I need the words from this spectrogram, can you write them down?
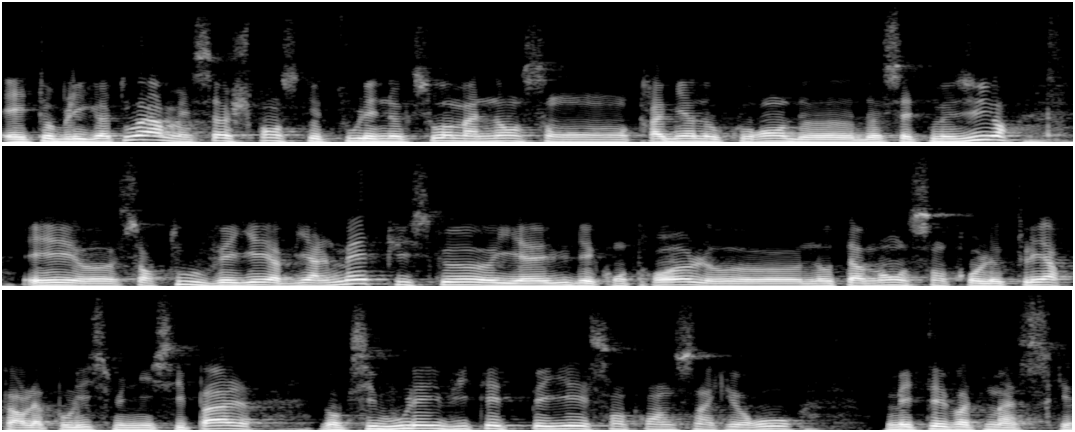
est obligatoire, mais ça je pense que tous les Noxois maintenant sont très bien au courant de, cette mesure et euh, surtout veillez à bien le mettre puisqu'il y a eu des contrôles, euh, notamment au centre Leclerc par la police municipale. Donc si vous voulez éviter de payer 135 euros, mettez votre masque.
